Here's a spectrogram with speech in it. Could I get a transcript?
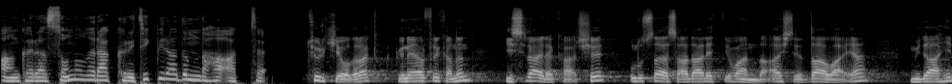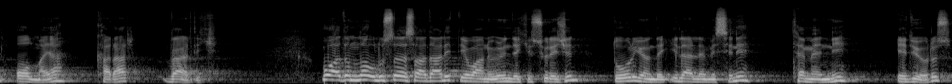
Ankara son olarak kritik bir adım daha attı. Türkiye olarak Güney Afrika'nın İsrail'e karşı Uluslararası Adalet Divanı'nda açtığı davaya müdahil olmaya karar verdik. Bu adımla Uluslararası Adalet Divanı önündeki sürecin doğru yönde ilerlemesini temenni ediyoruz.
